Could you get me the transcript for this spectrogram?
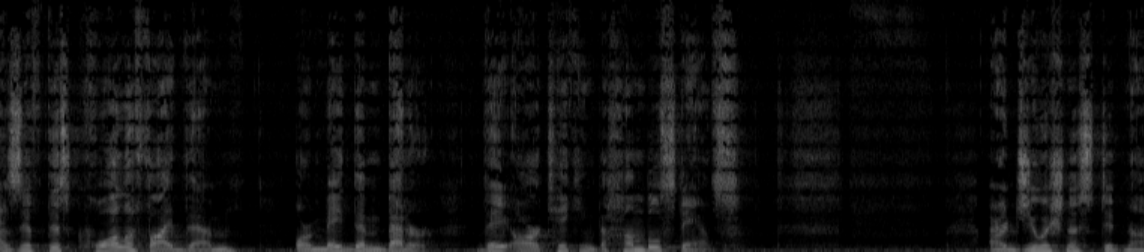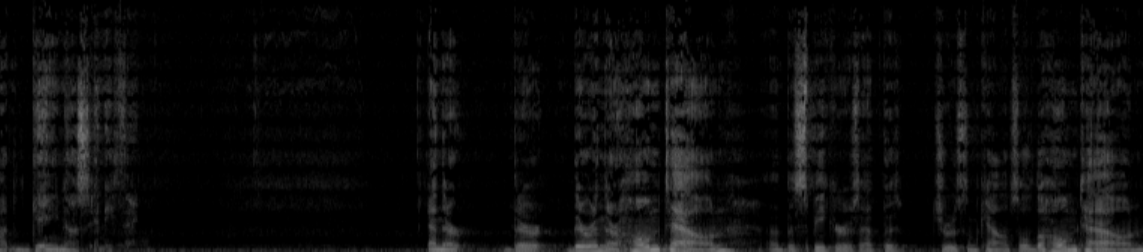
as if this qualified them or made them better. They are taking the humble stance. Our Jewishness did not gain us anything. And they're they're, they're in their hometown, uh, the speakers at the Jerusalem Council, the hometown,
